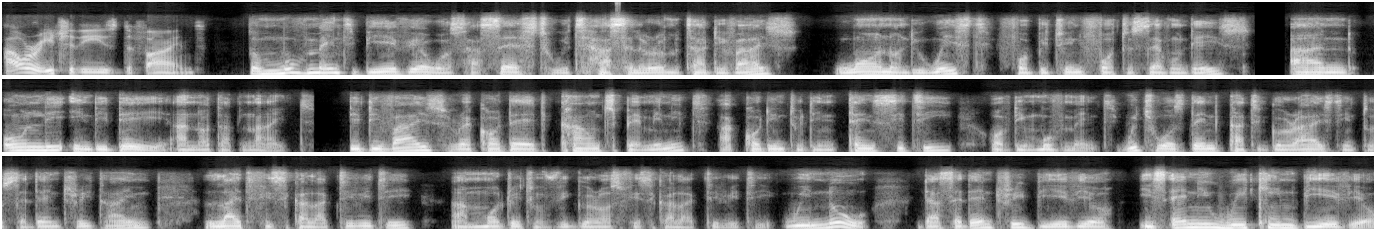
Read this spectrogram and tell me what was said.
How are each of these defined? So movement behavior was assessed with accelerometer device, one on the waist for between four to seven days, and only in the day and not at night. The device recorded counts per minute according to the intensity of the movement, which was then categorized into sedentary time, light physical activity, and moderate to vigorous physical activity. We know that sedentary behavior is any waking behavior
